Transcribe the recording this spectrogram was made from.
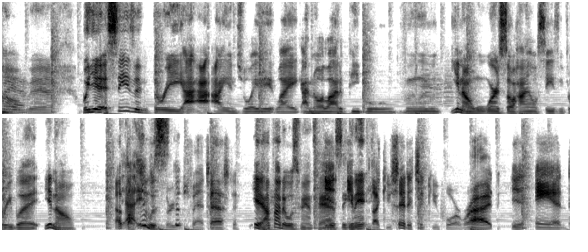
man. man. But yeah, season three, I, I I enjoyed it. Like I know a lot of people, mm, you know, weren't so high on season three, but you know, I thought it was- three was fantastic. yeah, I thought it was fantastic. it- and it, like you said, it took you for a ride. It, and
